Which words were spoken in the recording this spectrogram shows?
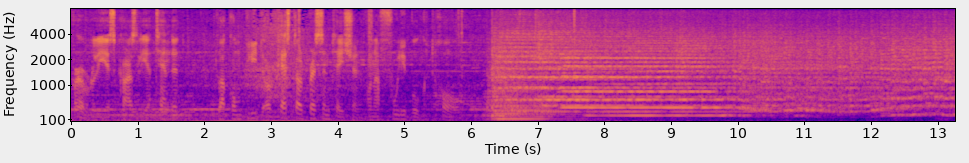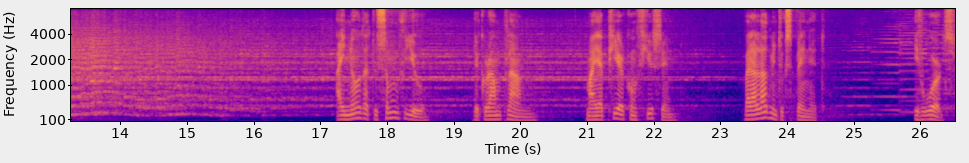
probably scarcely attended, to a complete orchestral presentation on a fully booked hall. I know that to some of you, the ground plan might appear confusing, but allow me to explain it. If words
